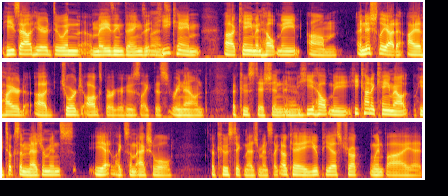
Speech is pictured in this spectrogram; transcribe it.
he's out here doing amazing things. Nice. He came uh, came and helped me. Um, initially, I'd, I had hired uh, George Augspurger, who's like this renowned acoustician. Yeah. He helped me. He kind of came out. He took some measurements. He had like some actual acoustic measurements. Like, okay, UPS truck went by at,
